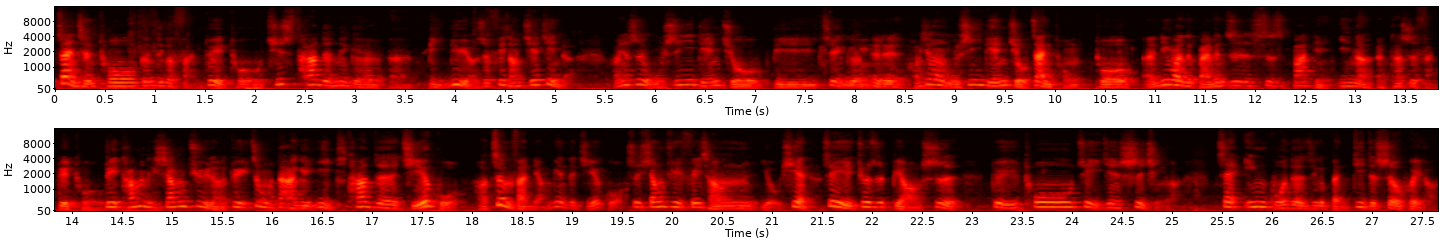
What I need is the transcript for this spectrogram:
赞成脱欧跟这个反对脱欧，其实它的那个呃比率啊是非常接近的。好像是五十一点九，比这个呃对，好像五十一点九赞同脱欧，呃，另外的百分之四十八点一呢，呃，他是反对脱欧，所以他们那个相距呢，对于这么大一个议题，它的结果啊，正反两面的结果是相距非常有限的，这也就是表示对于脱欧这一件事情啊，在英国的这个本地的社会啊。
